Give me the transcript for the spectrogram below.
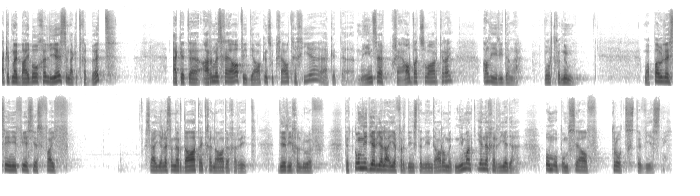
Ek het my Bybel gelees en ek het gebid. Ek het uh, armes gehelp, die diakens ook geld gegee. Ek het uh, mense gehelp wat swaar kry. Al hierdie dinge word genoem. Maar Paulus sê in Efesiërs 5 sê julle is inderdaad uit genade gered deur die geloof. Dit kom nie deur julle eie verdienste nie en daarom het niemand enige rede om op homself trots te wees nie.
